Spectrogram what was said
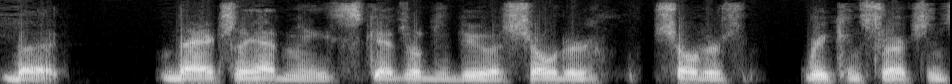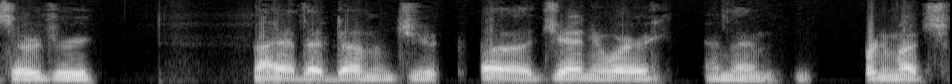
but they actually had me scheduled to do a shoulder shoulder reconstruction surgery. I had that done in uh, January, and then pretty much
